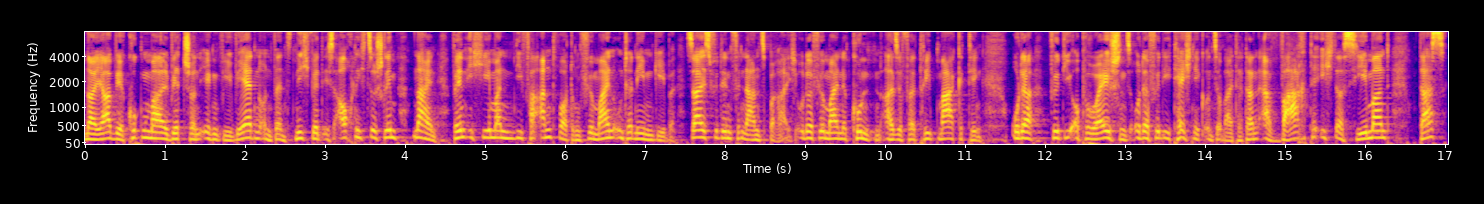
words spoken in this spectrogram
naja, wir gucken mal, wird schon irgendwie werden und wenn es nicht wird, ist auch nicht so schlimm. Nein, wenn ich jemandem die Verantwortung für mein Unternehmen gebe, sei es für den Finanzbereich oder für meine Kunden, also Vertrieb, Marketing oder für die Operations oder für die Technik und so weiter, dann erwarte ich, dass jemand das,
